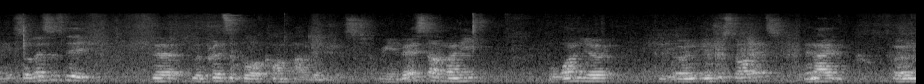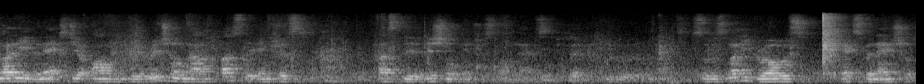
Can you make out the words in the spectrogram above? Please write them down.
Okay, so this is the, the, the principle of compound interest. We invest our money for one year, we earn interest on it, then I earn money the next year on the original amount plus the interest, plus the additional interest on that. So this money grows exponentially.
